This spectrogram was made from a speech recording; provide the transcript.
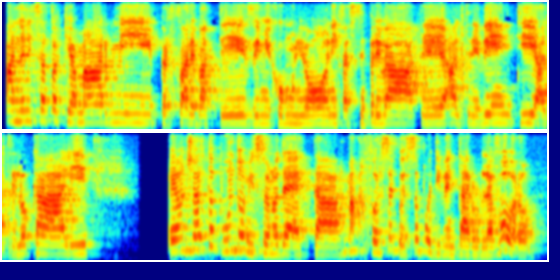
hanno iniziato a chiamarmi per fare battesimi, comunioni, feste private, altri eventi, altri locali. E a un certo punto mi sono detta, ma forse questo può diventare un lavoro.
